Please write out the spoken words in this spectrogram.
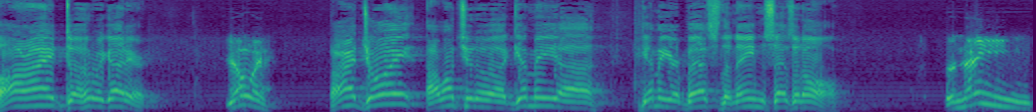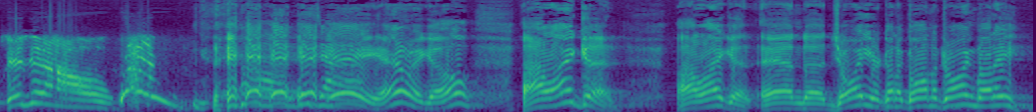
All right, uh, who do we got here? Joey. All right, Joey, I want you to uh, give me uh, give me your best. The name says it all. The name says it all. Woo! Hey, there we go. I like it. I like it. And uh, Joey, you're going to go on the drawing, buddy.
